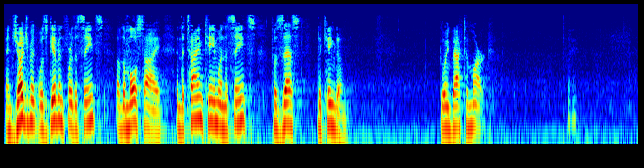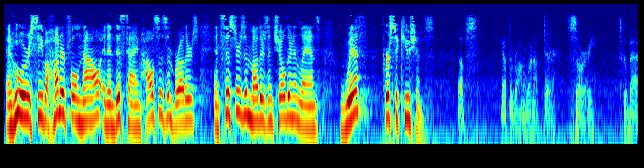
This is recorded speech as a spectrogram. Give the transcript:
and judgment was given for the saints of the Most High, and the time came when the saints possessed the kingdom. Going back to Mark. And who will receive a hundredfold now and in this time houses and brothers and sisters and mothers and children and lands with persecutions. Oops, I got the wrong one up there. Sorry. Let's go back.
